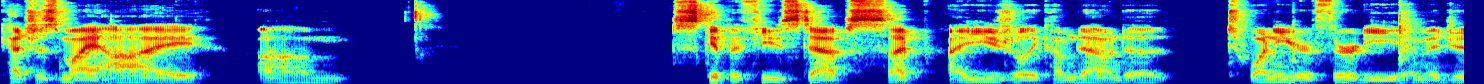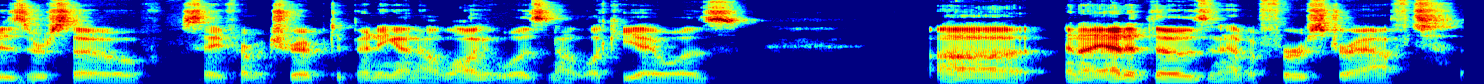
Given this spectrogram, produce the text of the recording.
catches my eye. Um, skip a few steps. I, I usually come down to 20 or 30 images or so, say from a trip, depending on how long it was and how lucky I was. Uh, and I edit those and have a first draft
